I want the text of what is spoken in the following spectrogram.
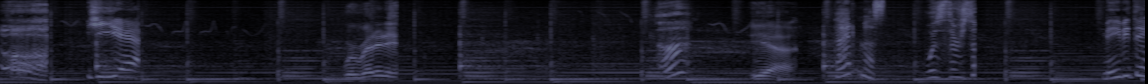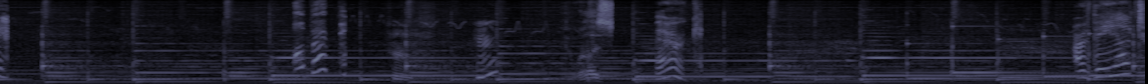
Oh. Yeah. We're ready to. Huh? Yeah. That must. Was there some... Maybe they. I'll bet... Hmm. Well, it's. Barricade. Are they out?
